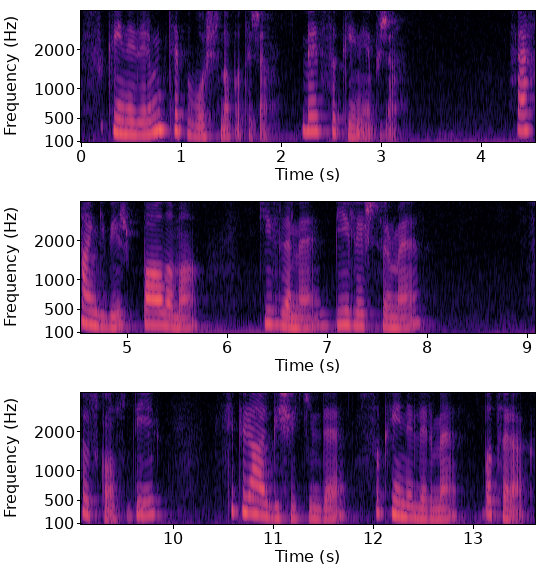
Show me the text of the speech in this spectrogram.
sık iğnelerimin tepe boşluğuna batacağım. Ve sık iğne yapacağım. Herhangi bir bağlama, gizleme, birleştirme söz konusu değil. Spiral bir şekilde sık iğnelerime batarak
